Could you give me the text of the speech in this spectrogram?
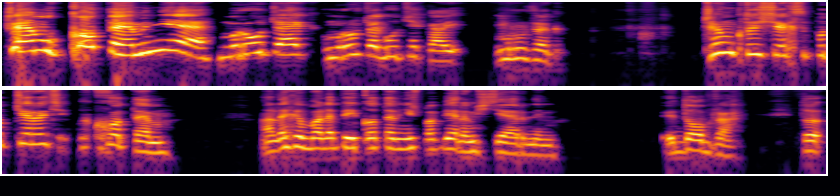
Czemu kotem? Nie! Mruczek, mruczek, uciekaj. Mruczek. Czemu ktoś się chce podcierać kotem? Ale chyba lepiej kotem niż papierem ściernym. Y, Dobra. To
